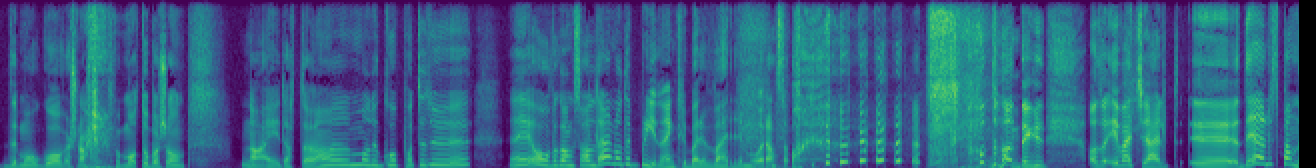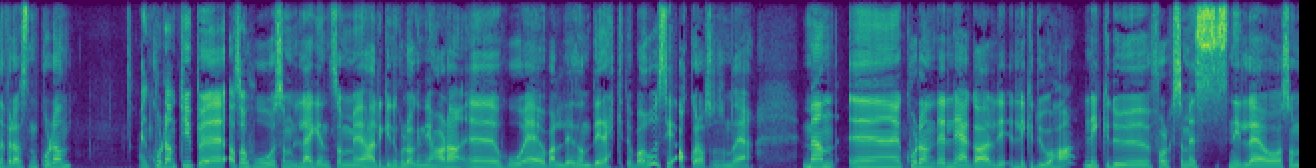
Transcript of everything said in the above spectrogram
Det må gå over snart, på en måte. Og bare sånn Nei, dette må du gå på til du er i overgangsalderen, og det blir nå egentlig bare verre med åra, altså. tenker Altså, jeg vet ikke helt uh, Det er litt spennende, forresten. Hvordan hvordan type, altså hun som Legen som jeg, eller gynekologen jeg har, da, uh, hun er jo veldig sånn direkte. Bare, hun sier akkurat sånn som det er. Men uh, hvordan leger liker du å ha? Liker du folk som er snille og som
